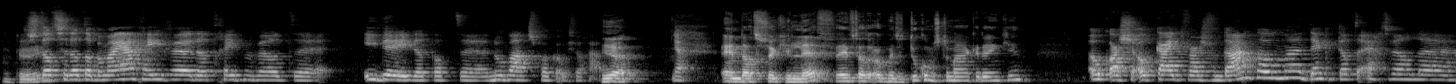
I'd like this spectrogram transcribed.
Dus dat ze dat dan bij mij aangeven, dat geeft me wel het eh, idee dat dat eh, normaal gesproken ook zo gaat. Ja. Ja. En dat stukje lef, heeft dat ook met de toekomst te maken, denk je? Ook als je ook kijkt waar ze vandaan komen, denk ik dat er echt wel eh,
